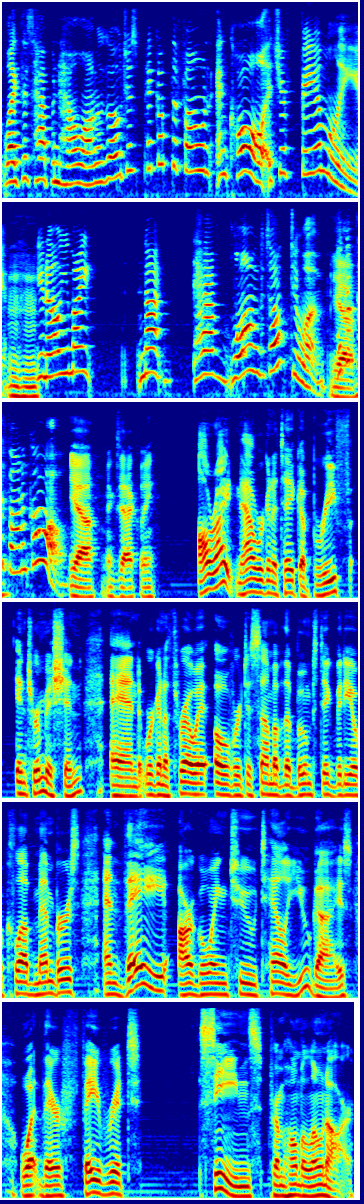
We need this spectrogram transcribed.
Like this happened how long ago? Just pick up the phone and call. It's your family. Mhm. You know, you might not have long to talk to them. Pick Yeah. up the phone and call. Yeah, exactly. All right, now we're going to take a brief intermission and we're going to throw it over to some of the Boomstick Video Club members and they are going to tell you guys what their favorite scenes from Home Alone are.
